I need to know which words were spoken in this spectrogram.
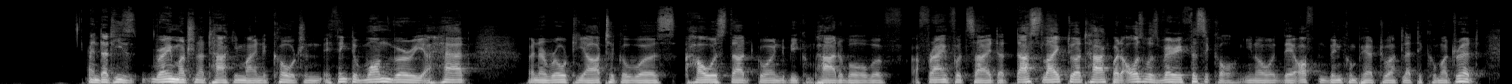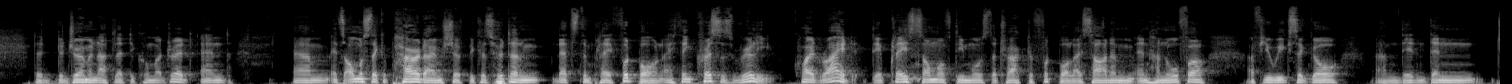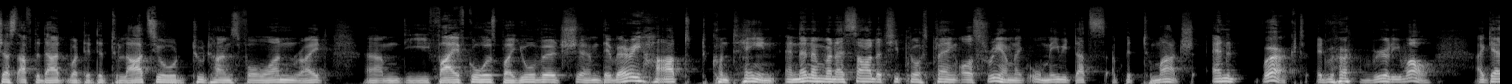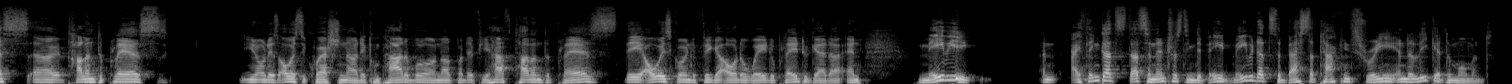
and that he's very much an attacking minded coach. And I think the one worry I had when I wrote the article was how is that going to be compatible with a Frankfurt side that does like to attack, but also was very physical. You know, they've often been compared to Atletico Madrid, the, the German Atletico Madrid. And, um, it's almost like a paradigm shift because Hütter lets them play football. And I think Chris is really quite right. They play some of the most attractive football. I saw them in Hanover a few weeks ago. Um, they, then just after that, what they did to Lazio, two times 4-1, right? Um, the five goals by Jovic, um, they're very hard to contain. And then when I saw that he was playing all three, I'm like, oh, maybe that's a bit too much. And it worked. It worked really well. I guess, uh, talented players you know, there's always the question, are they compatible or not? But if you have talented players, they're always going to figure out a way to play together. And maybe, and I think that's, that's an interesting debate. Maybe that's the best attacking three in the league at the moment.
